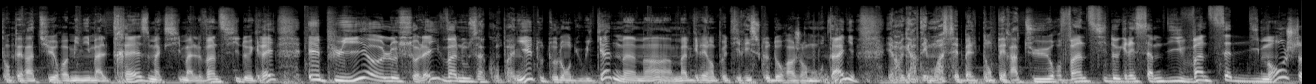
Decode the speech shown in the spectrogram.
Température minimale 13, maximale 26 degrés. Et puis, euh, le soleil va nous accompagner tout au long du week-end même, hein, malgré un petit risque d'orage en montagne. Et regardez-moi ces belles températures, 26 degrés samedi, 27 dimanche.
